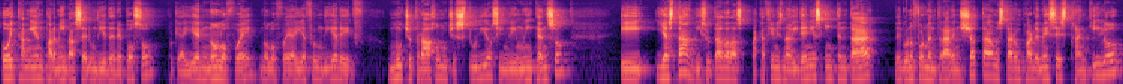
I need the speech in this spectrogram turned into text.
hoy también para mí va a ser un día de reposo, porque ayer no lo fue, no lo fue. Ayer fue un día de mucho trabajo, mucho estudio, un día muy intenso. Y ya está, disfrutar de las vacaciones navideñas, intentar de alguna forma entrar en shutdown, estar un par de meses tranquilo,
